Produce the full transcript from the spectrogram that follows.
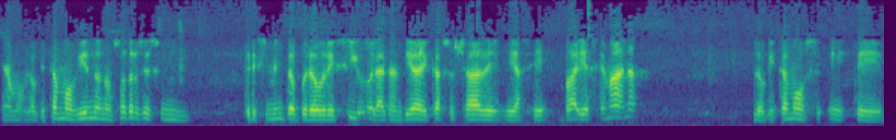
Digamos, lo que estamos viendo nosotros es un crecimiento progresivo de la cantidad de casos ya desde hace varias semanas. Lo que estamos este,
